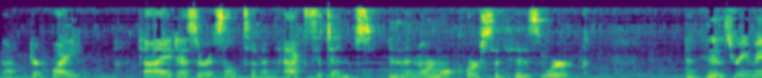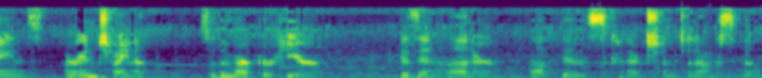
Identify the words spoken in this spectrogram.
Dr. White died as a result of an accident in the normal course of his work, and his remains are in China. So the marker here is in honor of his connection to Knoxville.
